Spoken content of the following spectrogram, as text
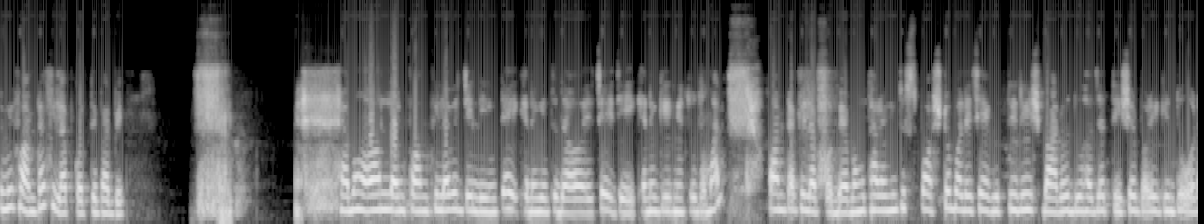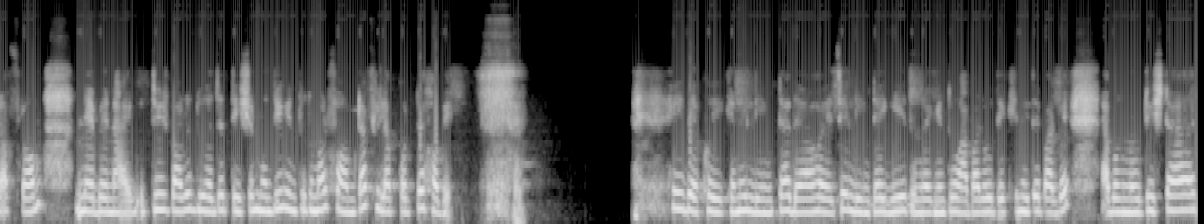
তুমি ফর্মটা ফিল আপ করতে পারবে। এবং অনলাইন ফর্ম ফিল আপের যে লিঙ্কটা এখানে কিন্তু দেওয়া হয়েছে যে এখানে গিয়ে কিন্তু তোমার ফর্মটা ফিল আপ করবে এবং তারা কিন্তু স্পষ্ট বলেছে একত্রিশ বারো দু হাজার তেইশের পরে কিন্তু ওরা ফর্ম নেবে না। একত্রিশ বারো দু হাজার তেইশের মধ্যে কিন্তু তোমার ফর্মটা ফিল আপ করতে হবে। এই দেখো, এখানে লিঙ্কটা দেওয়া হয়েছে। লিঙ্কটা গিয়ে তোমরা কিন্তু আবারও দেখে নিতে পারবে এবং নোটিশটার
